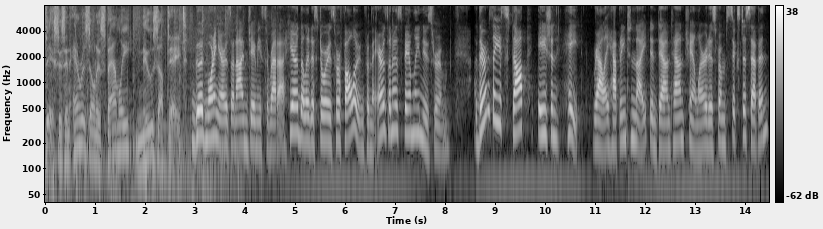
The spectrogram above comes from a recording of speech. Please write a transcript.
This is an Arizona's Family News Update. Good morning, Arizona. I'm Jamie Soretta. Here are the latest stories we're following from the Arizona's Family Newsroom. There is a Stop Asian Hate rally happening tonight in downtown Chandler. It is from 6 to 7.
